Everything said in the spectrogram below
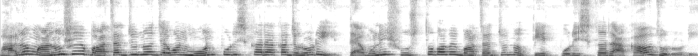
ভালো মানুষ হয়ে বাঁচার জন্য যেমন মন পরিষ্কার রাখা জরুরি তেমনই সুস্থভাবে বাঁচার জন্য পেট পরিষ্কার রাখাও জরুরি।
